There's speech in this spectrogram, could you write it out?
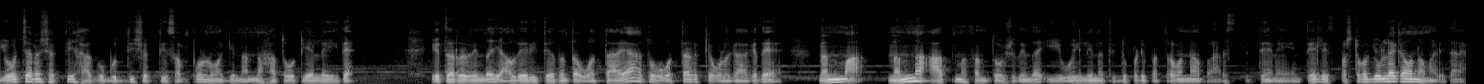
ಯೋಚನಾ ಶಕ್ತಿ ಹಾಗೂ ಬುದ್ಧಿಶಕ್ತಿ ಸಂಪೂರ್ಣವಾಗಿ ನನ್ನ ಹತೋಟಿಯಲ್ಲೇ ಇದೆ. ಇತರರಿಂದ ಯಾವುದೇ ರೀತಿಯಾದಂಥ ಒತ್ತಾಯ ಅಥವಾ ಒತ್ತಡಕ್ಕೆ ಒಳಗಾಗದೆ ನನ್ನ ನನ್ನ ಆತ್ಮ ಸಂತೋಷದಿಂದ ಈ ಉಯಿಲಿನ ತಿದ್ದುಪಡಿ ಪತ್ರವನ್ನು ಮಾಡಿಸ್ತಿದ್ದೇನೆ ಅಂತೇಳಿ ಸ್ಪಷ್ಟವಾಗಿ ಉಲ್ಲೇಖವನ್ನು ಮಾಡಿದ್ದಾನೆ.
